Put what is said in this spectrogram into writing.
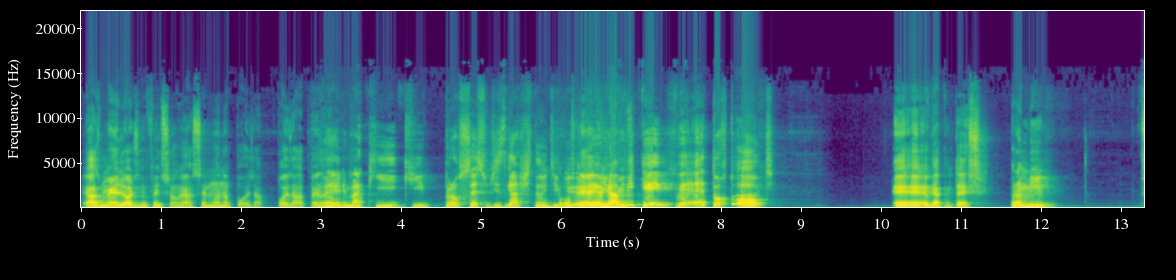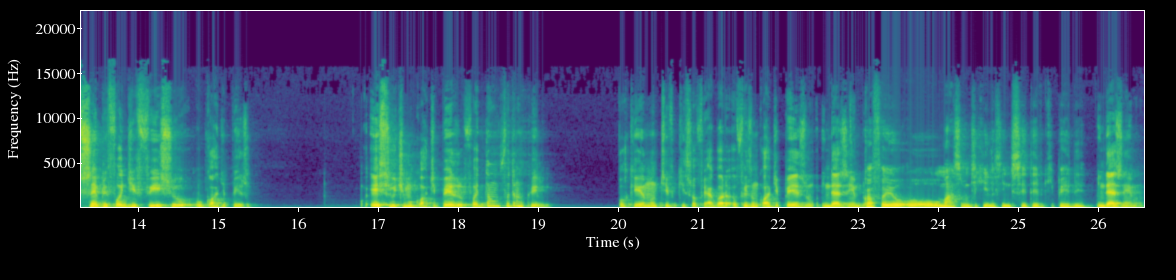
É as melhores refeições, é a semana após, após a, a Velho, mas que, que processo desgastante, Um viu? processo. eu já fiquei... É, é torturante. É, é, é o que acontece. Pra mim, sempre foi difícil o corte de peso. Esse último corte de peso foi, tão, foi tranquilo. Porque eu não tive que sofrer. Agora, eu fiz um corte de peso em dezembro. Qual foi o, o- o máximo de quilos assim, que você teve que perder? Em dezembro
